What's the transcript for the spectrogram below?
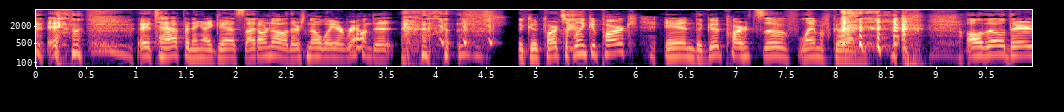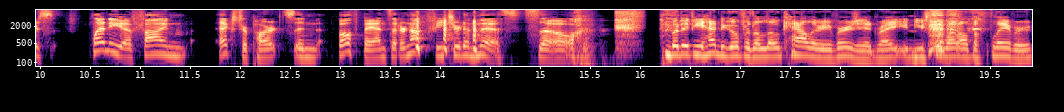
it's happening, I guess. I don't know. There's no way around it. the good parts of Linkin Park and the good parts of Lamb of God. Although there's plenty of fine extra parts in both bands that are not featured in this. So but if you had to go for the low calorie version, right, and you still want all the flavor,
